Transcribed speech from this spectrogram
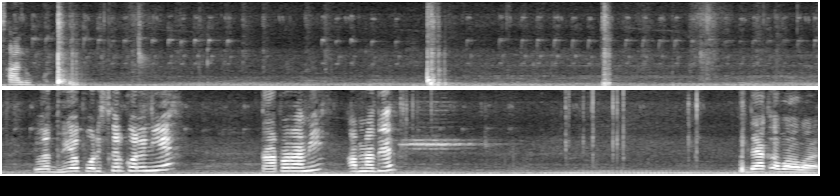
শালুক। এবার ধুয়ে পরিষ্কার করে নিয়ে তারপর আমি আপনাদের দেখাবো আবার।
